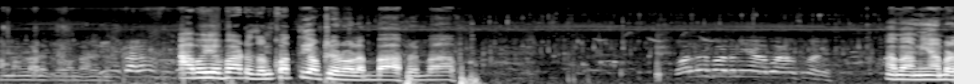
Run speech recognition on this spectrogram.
आम्मा लडेको लडेको। अब यो बाटो झन् कति अप्ठ्यारो होला बाफ रे बाफ अब हामी यहाँबाट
